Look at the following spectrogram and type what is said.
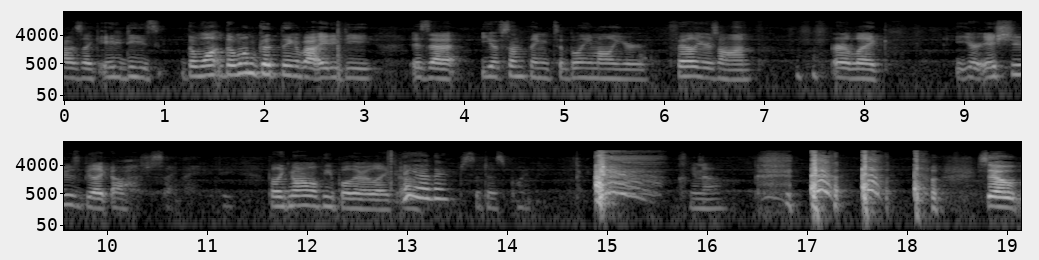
I was like ADD's the one. The one good thing about ADD is that you have something to blame all your failures on, or like your issues. Be like, oh, just like my ADD. But like normal people, they're like, oh, Hey, Heather. just a disappointment. you know. So,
